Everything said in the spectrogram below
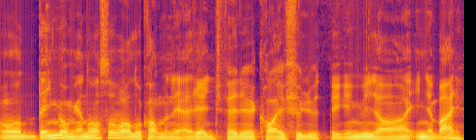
Og den gangen òg var lokalmiljøet redd for hva en full utbygging ville innebære.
